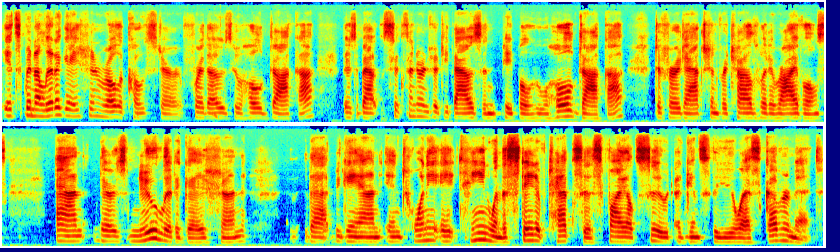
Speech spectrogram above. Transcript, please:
It's been a litigation roller coaster for those who hold DACA. There's about 650,000 people who hold DACA, Deferred Action for Childhood Arrivals. And there's new litigation that began in 2018 when the state of Texas filed suit against the U.S. government.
